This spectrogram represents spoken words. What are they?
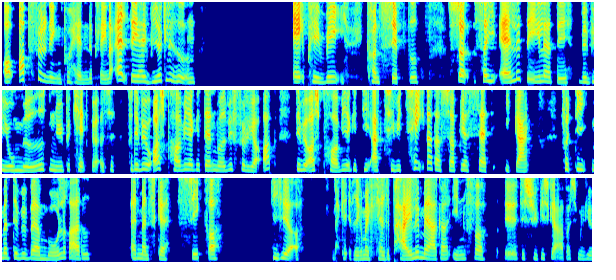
og opfølgningen på handleplaner. Alt det er i virkeligheden APV-konceptet. Så, så i alle dele af det vil vi jo møde den nye bekendtgørelse, for det vil jo også påvirke den måde, vi følger op. Det vil også påvirke de aktiviteter, der så bliver sat i gang, fordi man, det vil være målrettet, at man skal sikre de her, man kan, jeg ved ikke, om man kan kalde det pejlemærker inden for øh, det psykiske arbejdsmiljø.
